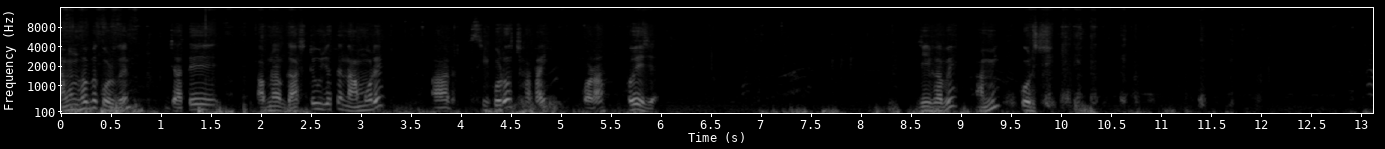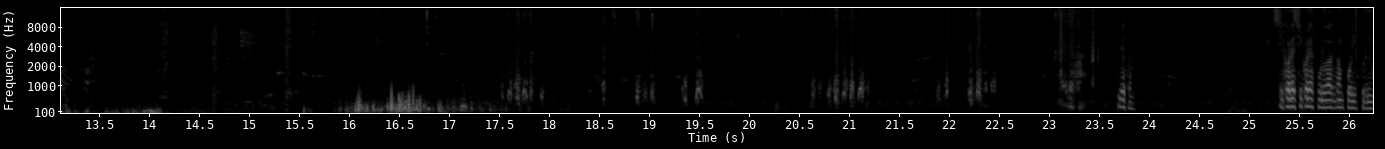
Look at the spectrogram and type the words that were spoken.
এমনভাবে করবেন যাতে আপনার গাছটিও যাতে না মরে আর শিকড়ও ছাঁটাই করা হয়ে যায়। যেইভাবে আমি করছি। শিকড়ে শিকড়ে পুরো একদম পরিপূর্ণ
